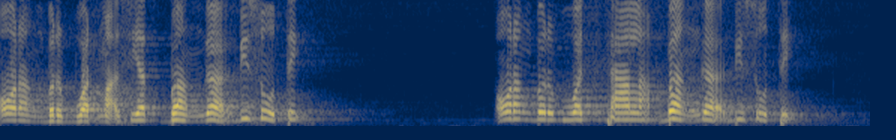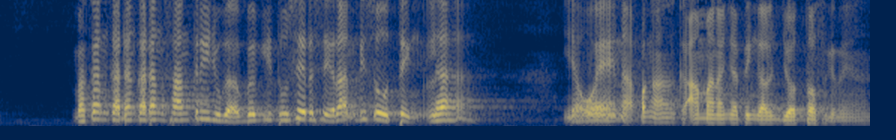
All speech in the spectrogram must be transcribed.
orang berbuat maksiat bangga disuting. Orang berbuat salah bangga disuting. Bahkan kadang-kadang santri juga begitu sir-siran di syuting. Lah, ya enak keamanannya tinggal jotos gitu ya.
